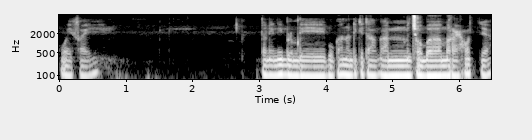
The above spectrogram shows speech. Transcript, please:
WiFi. Dan ini belum dibuka, nanti kita akan mencoba merehot ya.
